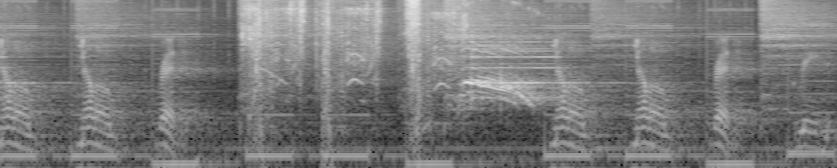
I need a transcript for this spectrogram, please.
Yellow, yellow, red, yellow, yellow, red, green,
